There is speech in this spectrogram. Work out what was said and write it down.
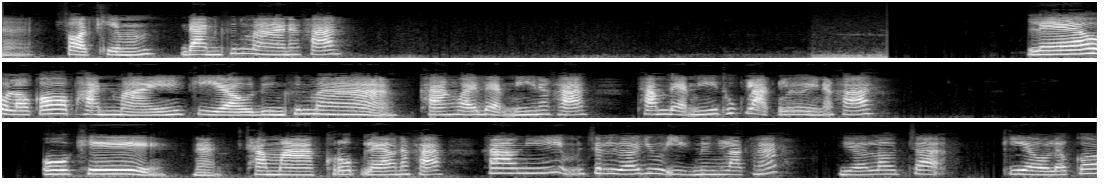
นะสอดเข็มดันขึ้นมานะคะ แล้วเราก็พันไหมเกี่ยวดึงขึ้นมา ค้างไว้แบบนี้นะคะทำแบบนี้ทุกหลักเลยนะคะ โอเคนะทำมาครบแล้วนะคะ คราวนี้มันจะเหลืออยู่อีกหนึ่งหลักนะ เดี๋ยวเราจะเกี่ยวแล้วก็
